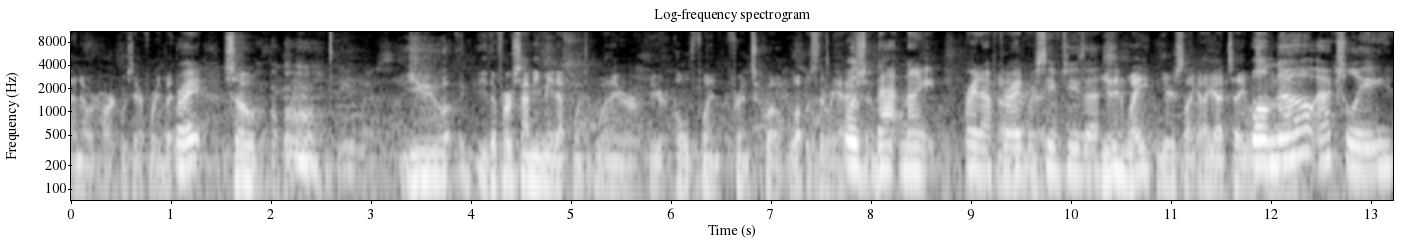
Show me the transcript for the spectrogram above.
I know her heart was there for you. But Right. So you, the first time you meet up with one of your, your old friends, quote, what was the reaction? Was that night right after Oh, I'd okay. received Jesus? You didn't wait. You're just like, I got to tell you what's Well, going on. no, actually,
